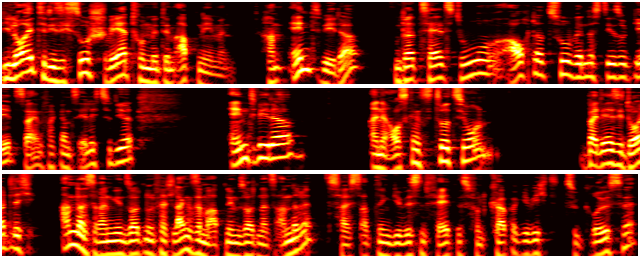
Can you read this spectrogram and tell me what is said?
Die Leute, die sich so schwer tun mit dem Abnehmen, haben entweder, und da zählst du auch dazu, wenn das dir so geht, sei einfach ganz ehrlich zu dir, entweder eine Ausgangssituation, bei der sie deutlich anders rangehen sollten und vielleicht langsamer abnehmen sollten als andere. Das heißt, ab einem gewissen Verhältnis von Körpergewicht zu Größe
